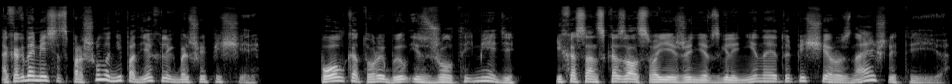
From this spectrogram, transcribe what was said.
А когда месяц прошел, они подъехали к большой пещере, пол которой был из желтой меди, и Хасан сказал своей жене, взгляни на эту пещеру, знаешь ли ты ее?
